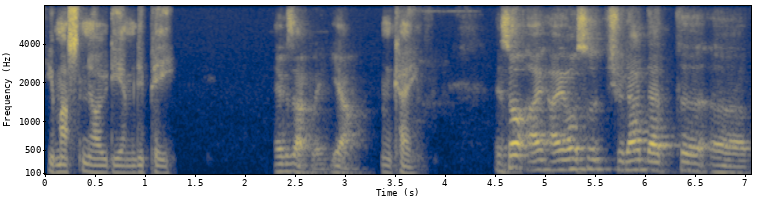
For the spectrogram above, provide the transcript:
You must know the MDP. Exactly. Yeah. Okay. And so I, I also should add that uh, uh,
